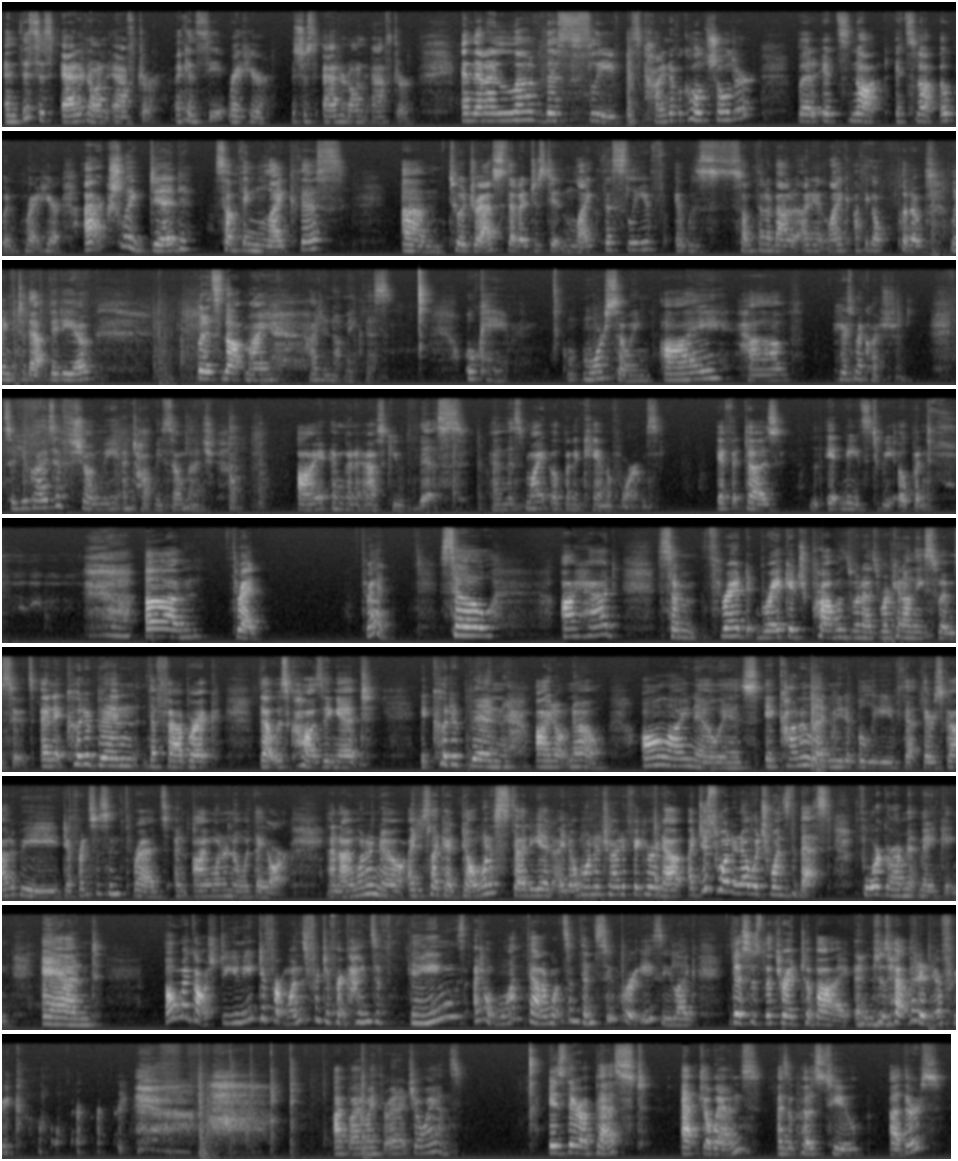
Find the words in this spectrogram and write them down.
And this is added on after. I can see it right here. It's just added on after. And then I love this sleeve. It's kind of a cold shoulder, but it's not, it's not open right here. I actually did something like this um, to a dress that I just didn't like the sleeve. It was something about it I didn't like. I think I'll put a link to that video. But it's not my, I did not make this. Okay, more sewing. I have, here's my question. So you guys have shown me and taught me so much. I am gonna ask you this, and this might open a can of worms. If it does, it needs to be opened. um, thread. Thread. So I had some thread breakage problems when I was working on these swimsuits and it could have been the fabric that was causing it. It could have been, I don't know. All I know is it kind of led me to believe that there's got to be differences in threads and I want to know what they are. And I want to know, I just like, I don't want to study it. I don't want to try to figure it out. I just want to know which one's the best for garment making. And oh my gosh, do you need different ones for different kinds of things? I don't want that. I want something super easy, like this is the thread to buy and just have it in every color. I buy my thread at Joann's. Is there a best at Joann's as opposed to others?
